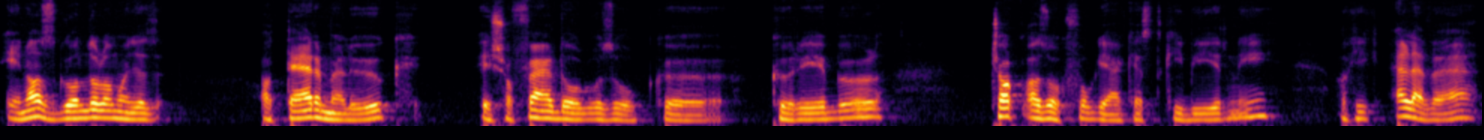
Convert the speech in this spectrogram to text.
én azt gondolom, hogy az, a termelők és a feldolgozók köréből csak azok fogják ezt kibírni, akik eleve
